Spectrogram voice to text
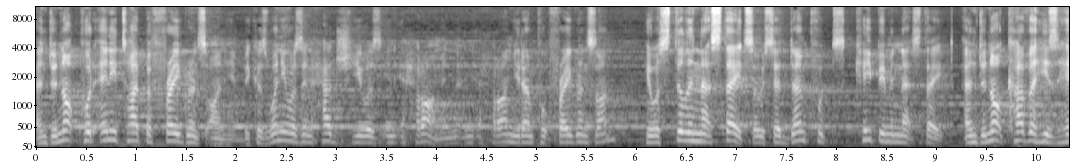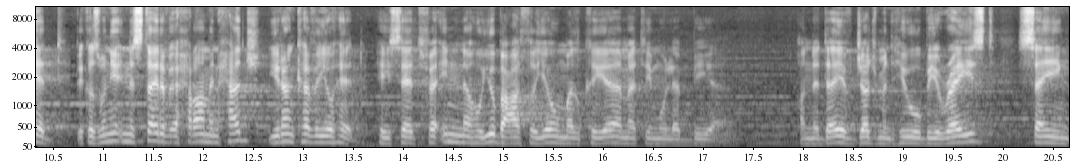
And do not put any type of fragrance on him because when he was in Hajj, he was in Ihram. In, in Ihram, you don't put fragrance on. He was still in that state. So he said, don't put, keep him in that state. And do not cover his head because when you're in the state of Ihram in Hajj, you don't cover your head. He said, فَإِنَّهُ يُبْعَثُ يَوْمَ الْقِيَامَةِ مُلَبِّيًا On the day of judgment, he will be raised saying,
